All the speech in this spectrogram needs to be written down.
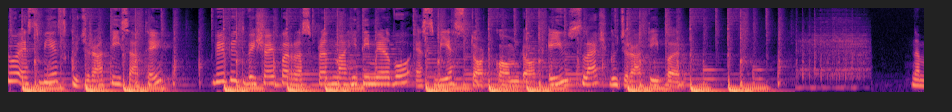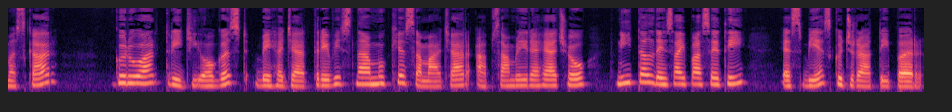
છો SBS ગુજરાતી સાથે. વિવિધ વિષય પર રસપ્રદ માહિતી મેળવો sbs.com.au/gujarati પર. નમસ્કાર. ગુરુવાર ત્રીજી ઓગસ્ટ બે હજાર ત્રેવીસના મુખ્ય સમાચાર આપ સાંભળી રહ્યા છો નીતલ દેસાઈ પાસેથી SBS ગુજરાતી પર.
